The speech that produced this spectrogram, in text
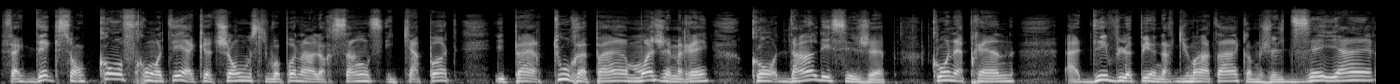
Fait que dès qu'ils sont confrontés à quelque chose qui va pas dans leur sens, ils capotent, ils perdent tout repère. Moi, j'aimerais qu'on, dans les cégeps, qu'on apprenne à développer un argumentaire, comme je le disais hier,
